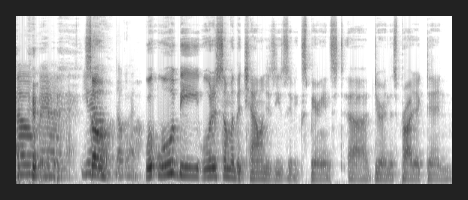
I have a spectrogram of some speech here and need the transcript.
oh man. You so, no, go ahead. What, what would be what are some of the challenges you've experienced uh, during this project and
